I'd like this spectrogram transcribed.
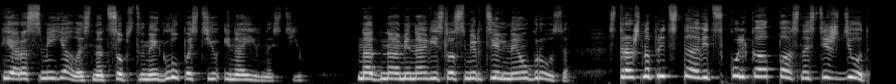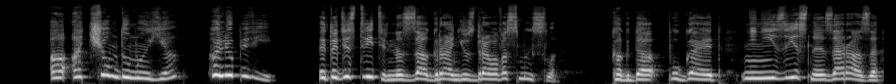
Я рассмеялась над собственной глупостью и наивностью. Над нами нависла смертельная угроза. Страшно представить, сколько опасностей ждет. А о чем думаю я? О любви. Это действительно за гранью здравого смысла. Когда пугает не неизвестная зараза,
